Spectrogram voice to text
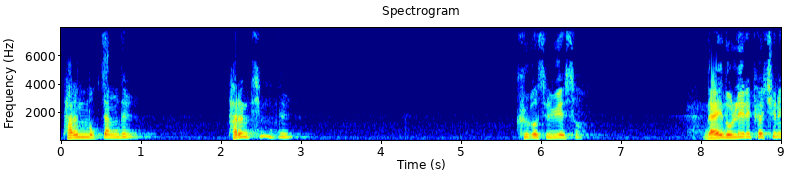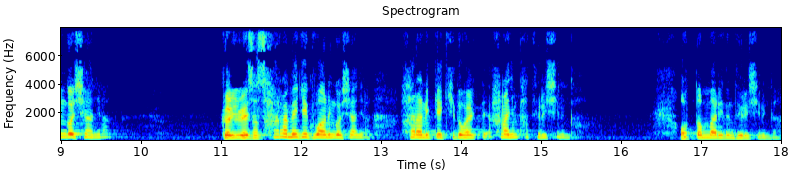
다른 목장들, 다른 팀들 그것을 위해서 나의 논리를 펼치는 것이 아니라 그걸 위해서 사람에게 구하는 것이 아니라 하나님께 기도할 때 하나님 다 들으시는가? 어떤 말이든 들으시는가?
